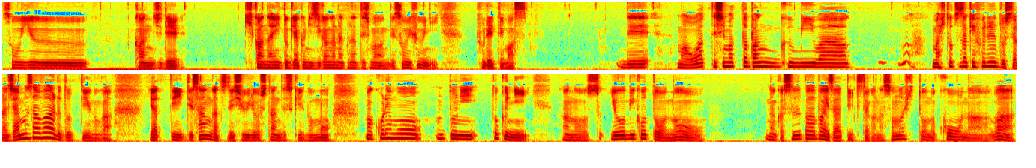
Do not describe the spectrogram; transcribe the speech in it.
そういう感じで、聞かないと逆に時間がなくなってしまうんで、そういう風に触れてます。で、まあ終わってしまった番組は、まあ一つだけ触れるとしたら、ジャム・ザ・ワールドっていうのがやっていて3月で終了したんですけれども、まあこれも本当に特にあの曜日ごとのなんかスーパーバイザーって言ってたかな。その人のコーナーは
